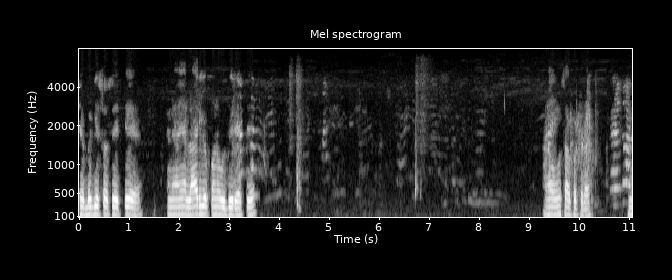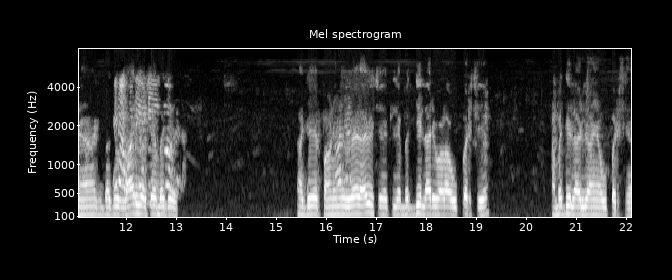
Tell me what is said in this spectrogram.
જે બગીચો છે તે અને અહીંયા લારીઓ પણ ઊભી રહે છે આ ઊંચા કોટડા. અને આજુબાજુ લારીઓ છે બધે. આજે પાણીની વેળ આવી છે એટલે બધી લારી વાળા ઉપર છે. આ બધી લારીઓ અહીંયા ઉપર છે.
